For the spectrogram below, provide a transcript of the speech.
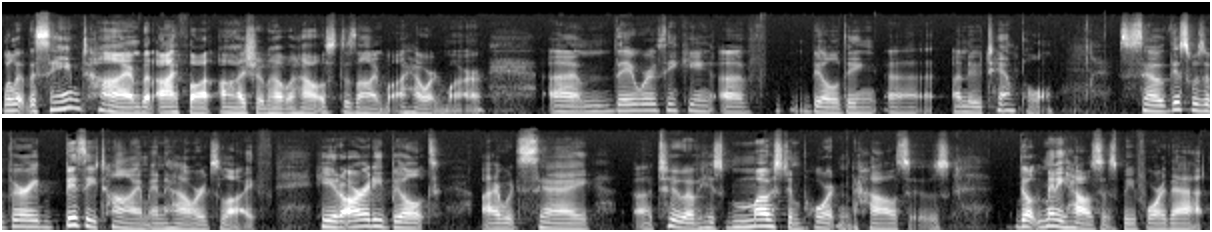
Well, at the same time that I thought I should have a house designed by Howard Meyer, um, they were thinking of building uh, a new temple. So this was a very busy time in Howard's life. He had already built, I would say, uh, two of his most important houses, built many houses before that.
